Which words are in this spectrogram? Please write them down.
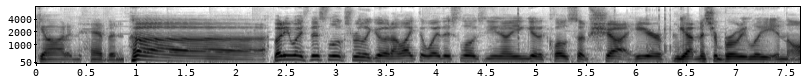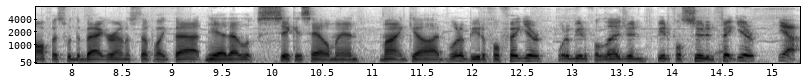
god in heaven. but anyways, this looks really good. I like the way this looks. You know, you can get a close-up shot here. You got Mr. Brodie Lee in the office with the background and stuff like that. Yeah, that looks sick as hell, man. My god, what a beautiful figure. What a beautiful legend. Beautiful suited figure. Yeah,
